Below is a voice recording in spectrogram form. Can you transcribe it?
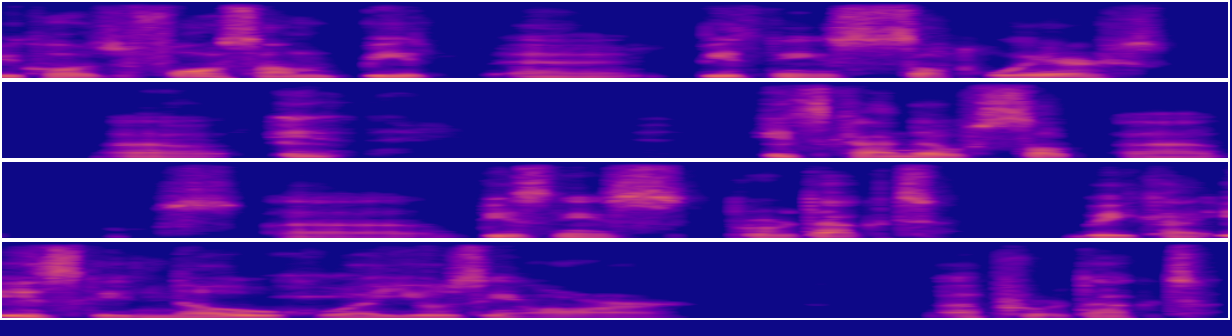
because for some bit uh, business softwares, uh, it it's kind of so, uh, business product. We can easily know who are using our product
